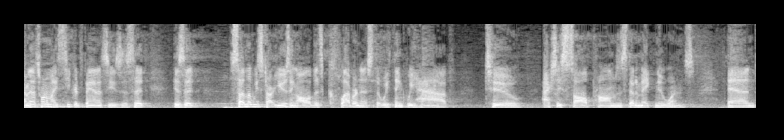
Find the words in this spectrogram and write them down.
I mean, that's one of my secret fantasies is that, is that suddenly we start using all of this cleverness that we think we have to actually solve problems instead of make new ones. And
